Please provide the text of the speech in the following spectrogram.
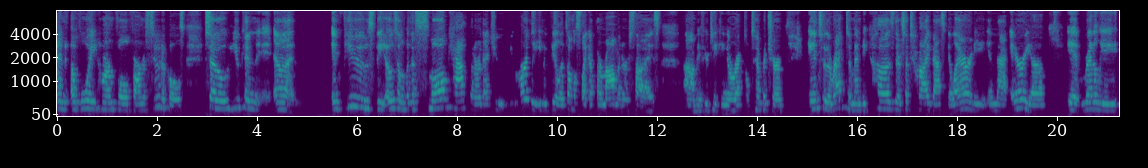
and avoid harmful pharmaceuticals. So you can uh, infuse the ozone with a small catheter that you, you hardly even feel. It's almost like a thermometer size um, if you're taking a rectal temperature into the rectum. And because there's such high vascularity in that area, it readily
